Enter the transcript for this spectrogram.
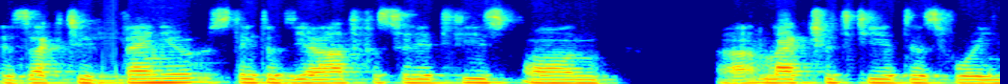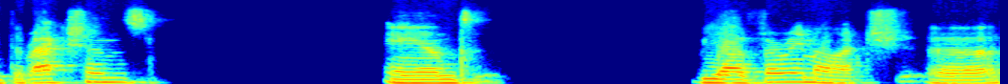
executive venue, state-of-the-art facilities on uh, lecture theaters for interactions. And we are very much uh,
